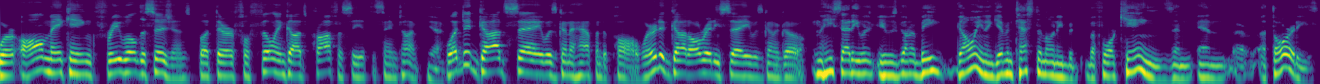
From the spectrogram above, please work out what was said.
were all making free will decisions, but they're fulfilling God's prophecy at the same time. Yeah. What did God say was going to happen to Paul? Where did God already say he was going to go? He said he was he was going to be going and giving testimony before kings and and uh, authorities.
